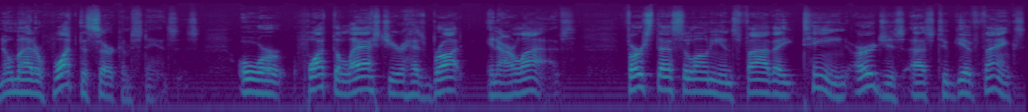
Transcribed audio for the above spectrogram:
no matter what the circumstances or what the last year has brought in our lives. 1 Thessalonians 5:18 urges us to give thanks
